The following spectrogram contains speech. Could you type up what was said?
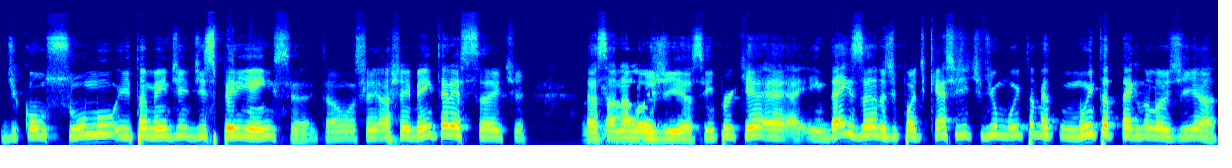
de consumo e também de, de experiência. Então, achei, achei bem interessante Legal. essa analogia, assim, porque é, em 10 anos de podcast a gente viu muita, muita tecnologia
